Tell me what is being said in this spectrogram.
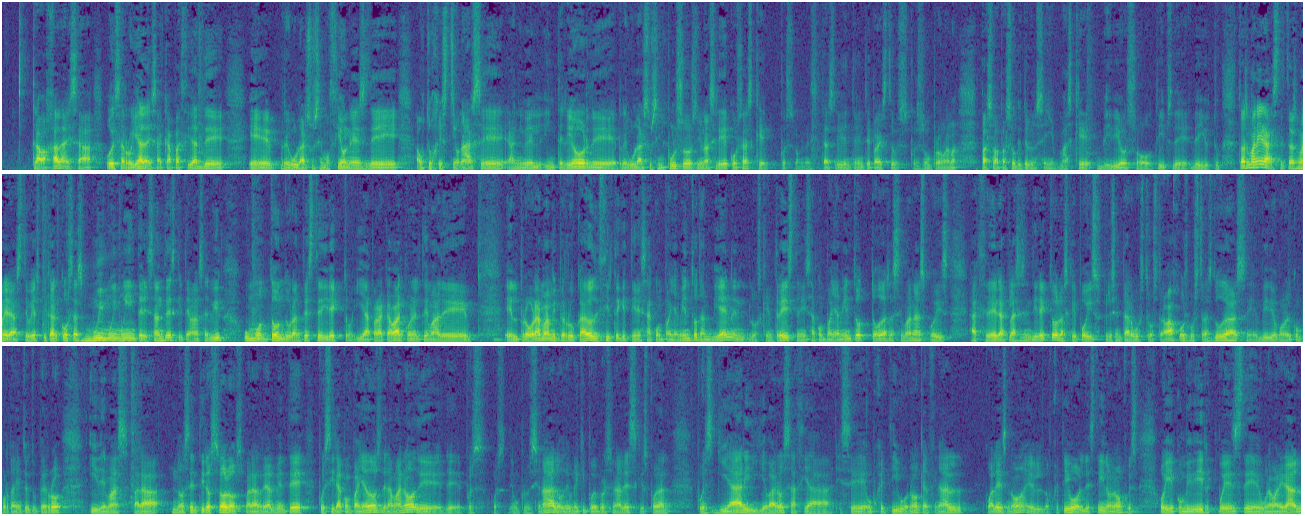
trabajada esa, o desarrollada esa capacidad de eh, regular sus emociones, de autogestionarse a nivel interior, de regular sus impulsos y una serie de cosas que pues, lo necesitas evidentemente para esto es, pues, es un programa paso a paso que te lo enseñe, más que vídeos o tips de, de, YouTube. De todas maneras, de todas maneras, te voy a explicar cosas muy, muy, muy interesantes que te van a servir un montón durante este directo. Y ya para acabar con el tema del el programa Mi Perro Educado, decirte que tienes acompañamiento también en los que entréis tenéis acompañamiento todas las semanas, podéis acceder a clases en directo en las que podéis presentar vuestros trabajos, vuestras dudas, eh, vídeo con el comportamiento de tu perro y demás, para no sentiros solos, para realmente pues, ir acompañados de la mano de, pues, pues, de un profesional o de un equipo de profesionales que os puedan pues, guiar y llevaros hacia ese objetivo, ¿no? que al final cuál es ¿no? el objetivo, el destino, ¿no? Pues, oye, convivir pues, de una manera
